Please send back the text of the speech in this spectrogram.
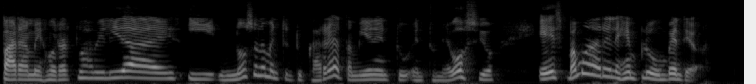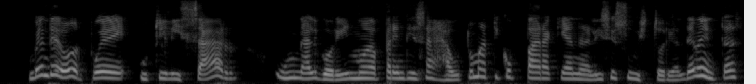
para mejorar tus habilidades y no solamente en tu carrera, también en tu, en tu negocio, es, vamos a dar el ejemplo de un vendedor. Un vendedor puede utilizar un algoritmo de aprendizaje automático para que analice su historial de ventas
